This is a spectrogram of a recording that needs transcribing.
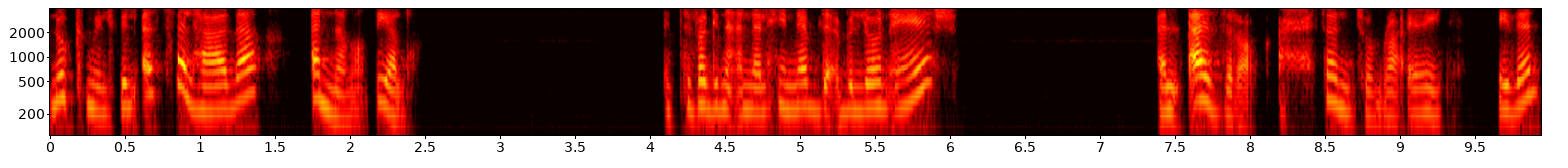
نكمل في الأسفل هذا النمط. يلا. اتفقنا أن الحين نبدأ باللون إيش؟ الأزرق. أحسنتم رائعين. إذا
